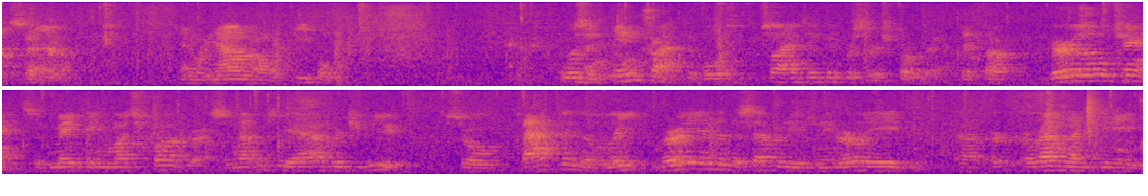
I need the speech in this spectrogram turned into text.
etc., and we now know people, was an intractable scientific research program. They thought very little chance of making much progress, and that was the average view. So back in the late, very into the 70s and the early 80s, uh, around 1980,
